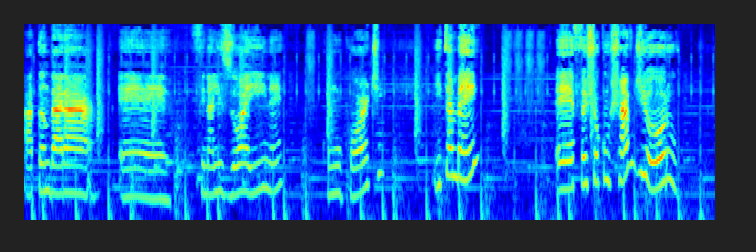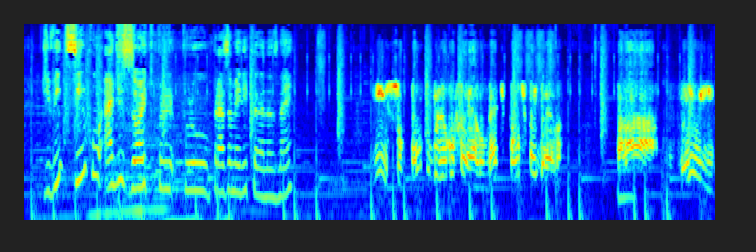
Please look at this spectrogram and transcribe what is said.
a Tandara é, finalizou aí, né? Com o corte. E também é, fechou com chave de ouro de 25 a 18 para as americanas, né? Isso, o ponto do jogo foi ela, o match point foi dela. Ela veio e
